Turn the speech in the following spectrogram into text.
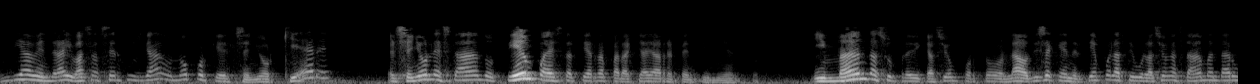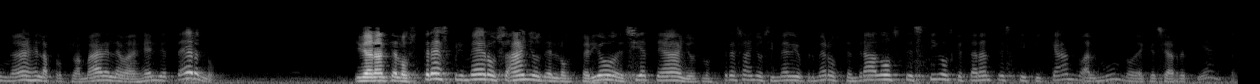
un día vendrá y vas a ser juzgado, no porque el Señor quiere. El Señor le está dando tiempo a esta tierra para que haya arrepentimiento. Y manda su predicación por todos lados. Dice que en el tiempo de la tribulación hasta va a mandar un ángel a proclamar el Evangelio eterno. Y durante los tres primeros años de los periodos de siete años, los tres años y medio primeros, tendrá dos testigos que estarán testificando al mundo de que se arrepientan.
